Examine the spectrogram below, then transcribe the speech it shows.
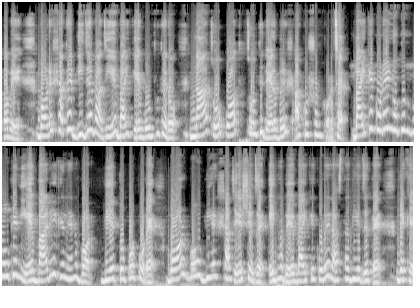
তবে বরের সাথে ডিজে বাজিয়ে বাইকে বন্ধুদেরও নাচ ও পথ চলতিদের বেশ আকর্ষণ করেছে। বাইকে করেই নতুন বউকে নিয়ে বাড়ি গেলেন বর। বিয়ের টোপর পরে বর বউ বিয়ের সাজে সেজে এইভাবে বাইকে করে রাস্তা দিয়ে যেতে দেখে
